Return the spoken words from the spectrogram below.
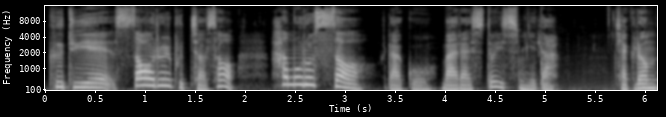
그 뒤에 써를 붙여서 함으로써라고 말할 수도 있습니다. 자, 그럼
